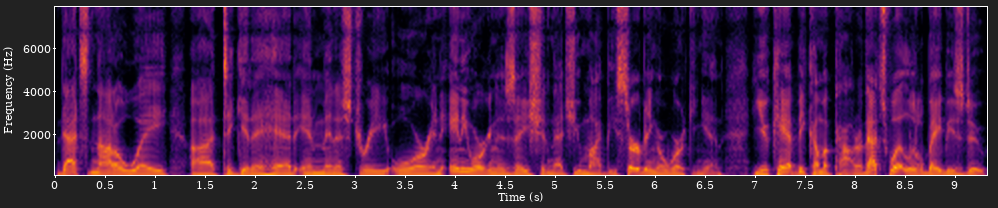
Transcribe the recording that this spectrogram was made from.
That's not a way uh, to get ahead in ministry or in any organization that you might be serving or working in. You can't become a powder. That's what little babies do.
